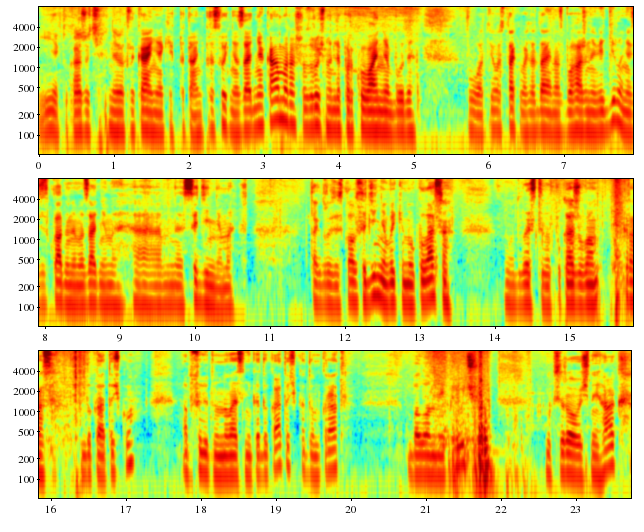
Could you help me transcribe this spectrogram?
І, як то кажуть, не викликає ніяких питань. Присутня задня камера, що зручно для паркування буде. От, і ось так виглядає у нас багажне відділення зі складеними задніми е, сидіннями. Так, друзі, склав сидіння, викинув колеса. От виставив, покажу вам якраз докаточку. Абсолютно новесенька докаточка, домкрат, балонний ключ. буксировочний гак.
